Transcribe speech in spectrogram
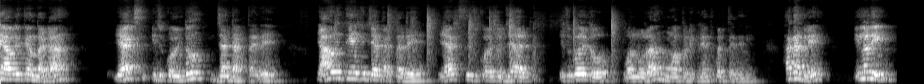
ಯಾವ ರೀತಿ ಅಂದಾಗ ಎಕ್ಸ್ ಇಸ್ ಟು ಜಡ್ ಆಗ್ತಾ ಇದೆ. ಯಾವ ರೀತಿಯಾಗಿ ಜಡ್ ಆಗ್ತಾ ಇದೆ? X is to Z is equal to ಒಂದೂರ ಮೂವತ್ತು ಡಿಗ್ರಿ ಅಂತ ಬರ್ತಾ ಇದ್ದೀನಿ. ಹಾಗಾದ್ರೆ, ಇಲ್ಲಿ ನೋಡಿ,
